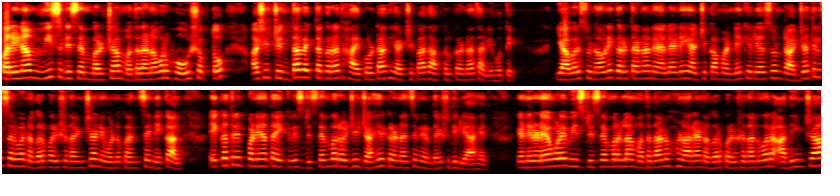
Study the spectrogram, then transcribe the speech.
परिणाम वीस डिसेंबरच्या मतदानावर होऊ शकतो अशी चिंता व्यक्त करत हायकोर्टात याचिका दाखल करण्यात आली होती. यावर सुनावणी करताना न्यायालयाने याचिका मान्य केली असून राज्यातील सर्व नगर परिषदांच्या निवडणुकांचे निकाल एकत्रितपणे आता एकवीस डिसेंबर रोजी जाहीर करण्याचे निर्देश दिले आहेत. या निर्णयामुळे वीस डिसेंबरला मतदान होणाऱ्या नगर परिषदांवर आधींच्या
